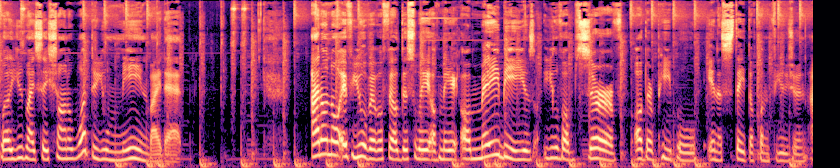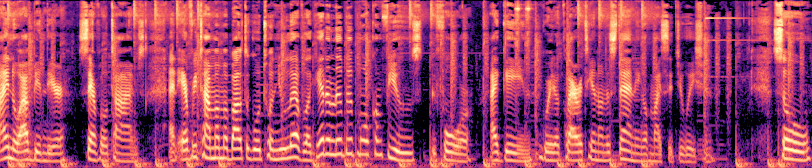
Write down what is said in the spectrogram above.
Well, you might say, Shawna, what do you mean by that? I don't know if you have ever felt this way of me, or maybe you've, you've observed other people in a state of confusion. I know I've been there several times, and every time I'm about to go to a new level, I get a little bit more confused before I gain greater clarity and understanding of my situation. So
